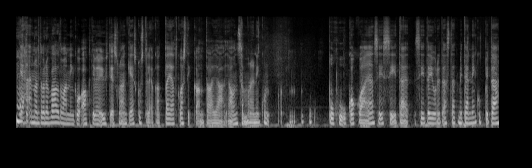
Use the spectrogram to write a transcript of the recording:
Mutta, ja hän on tämmöinen valtavan niin kuin aktiivinen yhteiskunnan keskustelija, joka ottaa jatkuvasti kantaa ja, ja on semmoinen niin kuin, puhuu koko ajan siis siitä, siitä juuri tästä, että miten niin kuin pitää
